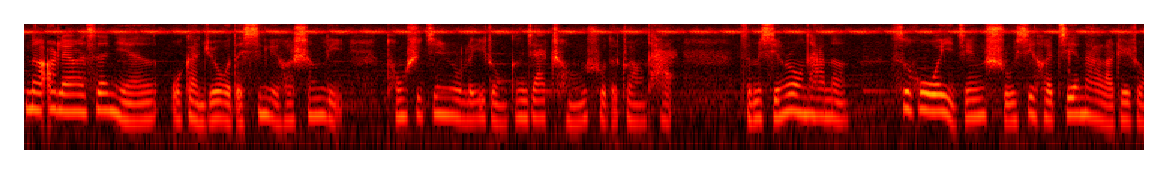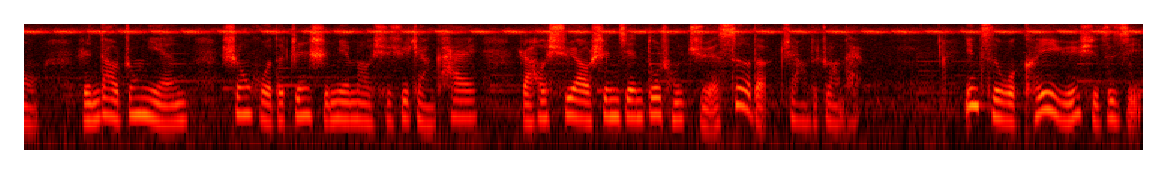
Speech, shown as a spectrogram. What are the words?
那二零二三年，我感觉我的心理和生理同时进入了一种更加成熟的状态。怎么形容它呢？似乎我已经熟悉和接纳了这种人到中年生活的真实面貌徐徐展开，然后需要身兼多重角色的这样的状态。因此，我可以允许自己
